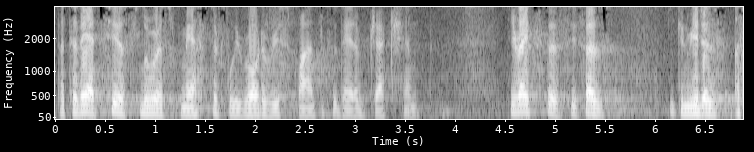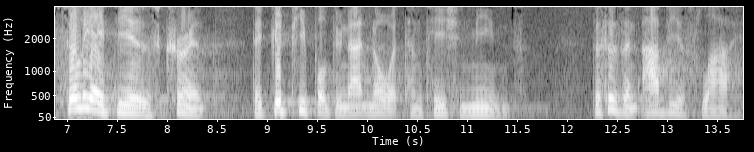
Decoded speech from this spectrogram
But to that, C.S. Lewis masterfully wrote a response to that objection. He writes this He says, You can read as A silly idea is current that good people do not know what temptation means. This is an obvious lie.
